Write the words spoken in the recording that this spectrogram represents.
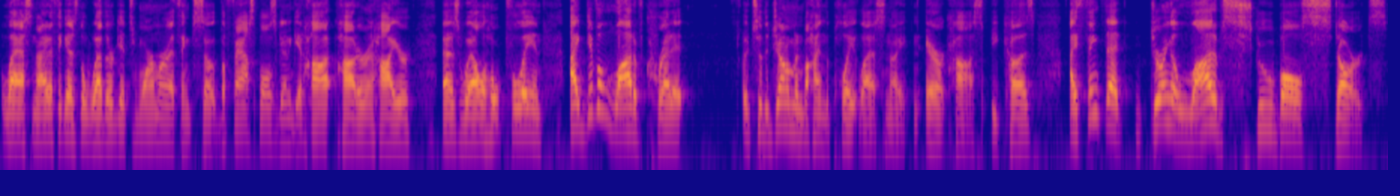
last night. I think as the weather gets warmer, I think so the fastball is going to get hot, hotter and higher as well, hopefully. And I give a lot of credit to the gentleman behind the plate last night, and Eric Haas, because I think that during a lot of Skubal starts,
